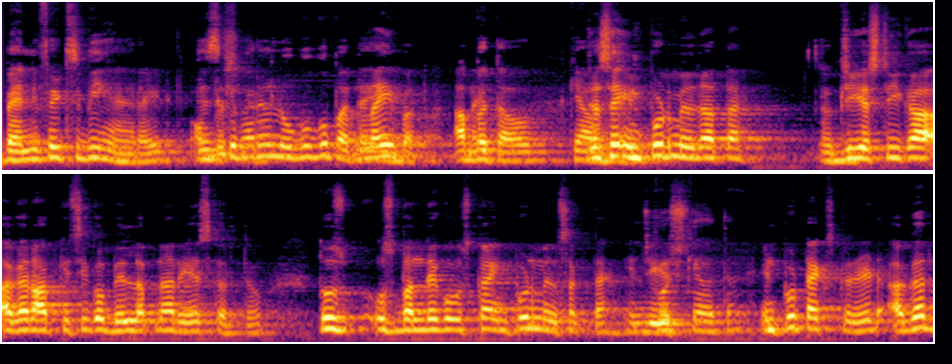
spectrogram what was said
बेनिफिट्स भी हैं राइट जिसके बारे में लोगों को पता नहीं पता आप बताओ क्या जैसे इनपुट मिल जाता है। जीएसटी का अगर आप किसी को बिल अपना रेस करते हो तो उस, उस बंदे को उसका इनपुट मिल सकता है इनपुट क्या होता है? इनपुट टैक्स क्रेडिट अगर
